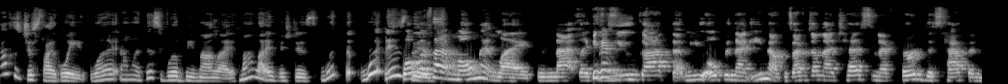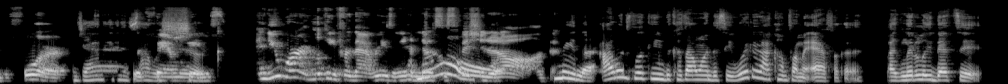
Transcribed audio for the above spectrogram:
I was just like, wait, what? And I'm like, this will be my life. My life is just, what the, what is What this? was that moment like when that, like, Because- when you got that, when you opened that email? Because I've done that test and I've heard this happen before Yes, I with was shook. And you weren't looking for that reason. You had no, No. suspicion at all. it. Milah, I was looking because I wanted to see where did I come from in Africa? Like literally that's it.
